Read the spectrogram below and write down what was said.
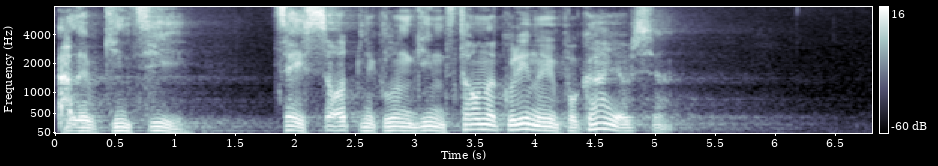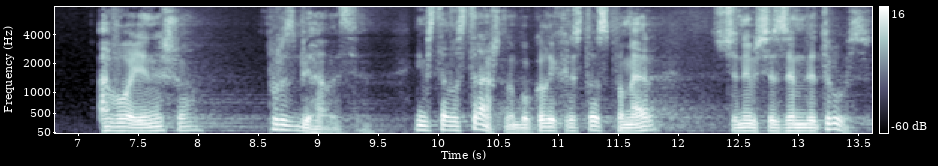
Але в кінці цей сотник Лунгін став на коліно і покаявся. А воїни що? Порозбігалися. Їм стало страшно, бо коли Христос помер, зчинився землетрус.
